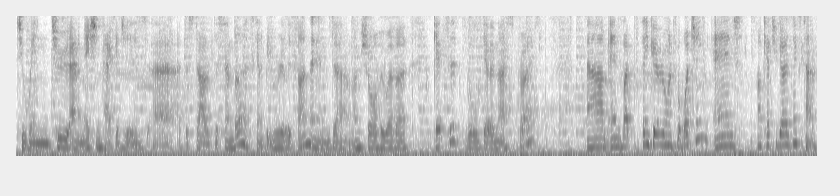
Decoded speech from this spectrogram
to win two animation packages uh, at the start of December. It's going to be really fun and um, I'm sure whoever gets it will get a nice surprise. Um, and but thank you everyone for watching and I'll catch you guys next time.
